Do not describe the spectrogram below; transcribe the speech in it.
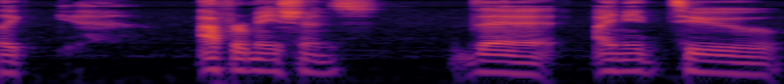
like affirmations that I need to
